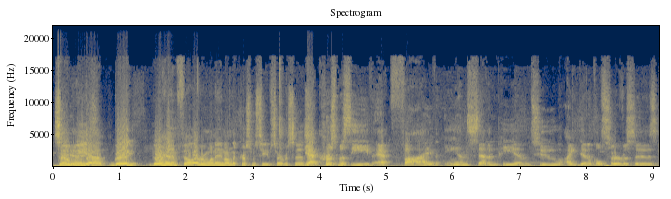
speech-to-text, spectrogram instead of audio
So Three we, days. uh, Greg, go ahead and fill everyone in on the Christmas Eve services. Yeah, Christmas Eve at 5 and 7 p.m. Two identical services.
